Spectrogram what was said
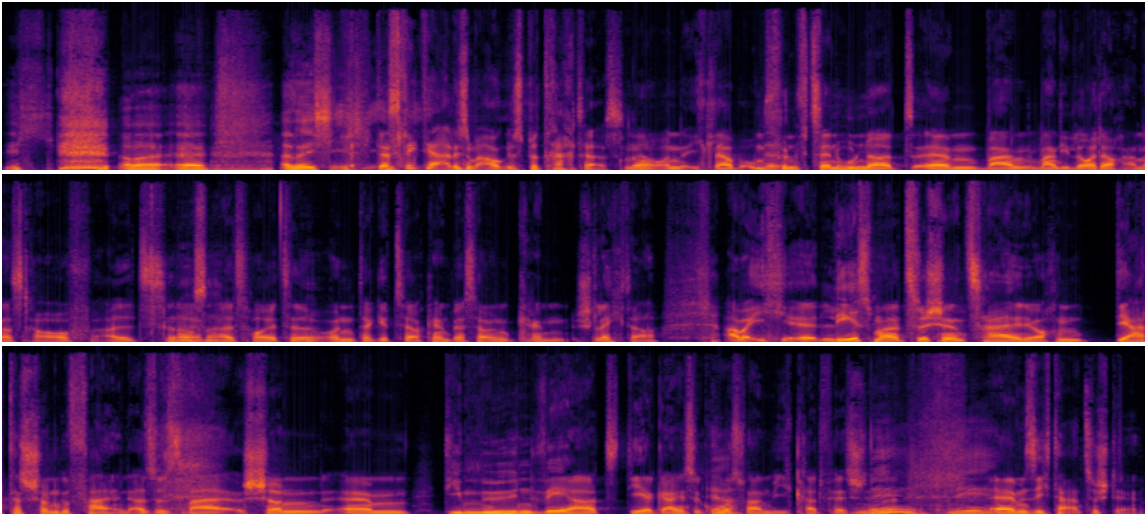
nicht. Aber äh, also ich, ich Das liegt ja alles im Auge des Betrachters. Ne? Und ich glaube, um 1500 ähm, waren, waren die Leute auch anders drauf als, äh, als heute. Und da gibt es ja auch kein besser und kein schlechter. Aber ich äh, lese mal zwischen den Zeilen, Jochen, dir hat das schon gefallen. Also es war schon ähm, die Mühen wert, die ja gar nicht so groß ja. waren, wie ich gerade feststelle, nee, nee. Ähm, sich da anzustellen.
